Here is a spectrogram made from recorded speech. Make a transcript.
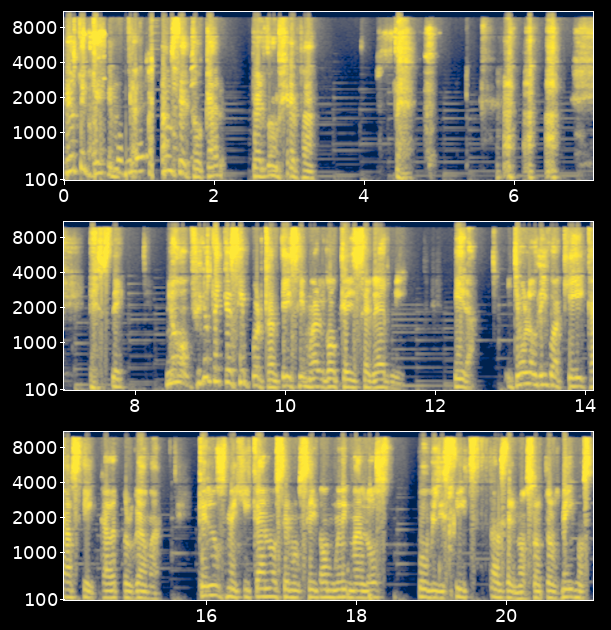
Fíjate que acabamos de tocar, perdón, jefa. este, no, fíjate que es importantísimo algo que dice Bernie. Mira, yo lo digo aquí casi cada programa, que los mexicanos hemos sido muy malos publicistas de nosotros mismos.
